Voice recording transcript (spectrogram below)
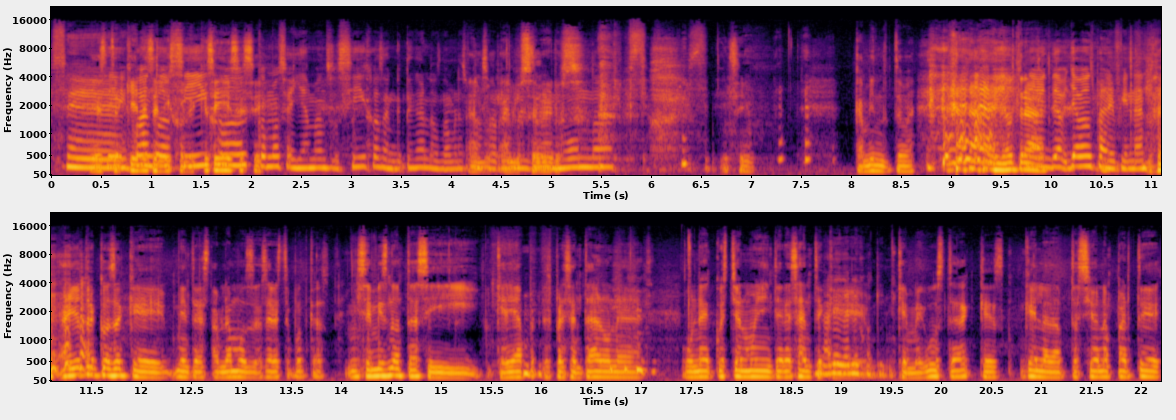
Sí. Este, Sí, ¿quién es el ¿Cuántos hijo de qué? hijos? Sí. ¿Cómo se llaman sus hijos? Aunque tengan los nombres más horribles del mundo. Sí. Cambiando de tema. hay otra. No, ya, ya vamos para el final. Hay otra cosa que mientras hablamos de hacer este podcast, hice mis notas y quería pre- presentar una, una cuestión muy interesante Dale, que, dale, Joaquín. que me gusta, que es que la adaptación aparte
